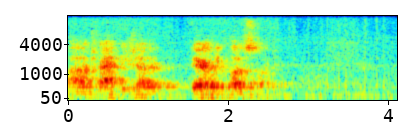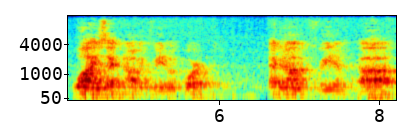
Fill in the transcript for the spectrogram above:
uh, track each other fairly closely. Why is economic freedom important? Economic freedom uh,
